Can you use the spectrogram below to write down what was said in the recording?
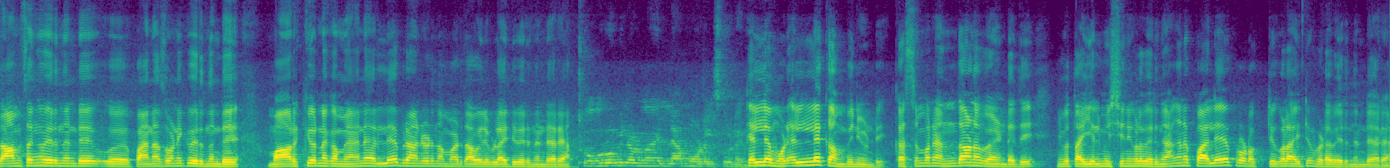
സാംസങ് വരുന്നുണ്ട് പാനാസോണിക് വരുന്നുണ്ട് മാർക്യൂറിനെ കമ്പനി അങ്ങനെ എല്ലാ ബ്രാൻഡും നമ്മുടെ അടുത്ത് അവൈലബിൾ ആയിട്ട് വരുന്നുണ്ട് അറിയാം. ഷോറൂമിലുള്ള എല്ലാ മോഡൽസും എല്ലാ മോഡൽ എല്ലാ കമ്പനിയും ഉണ്ട്. കസ്റ്റമറിന് എന്താണ് വേണ്ടത്? ഇപ്പോൾ തയ്യൽ മെഷീനുകൾ വരുന്നത് അങ്ങനെ പല പ്രൊഡക്റ്റുകളായിട്ടും ഇവിടെ വരുന്നുണ്ട് അറിയാം.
